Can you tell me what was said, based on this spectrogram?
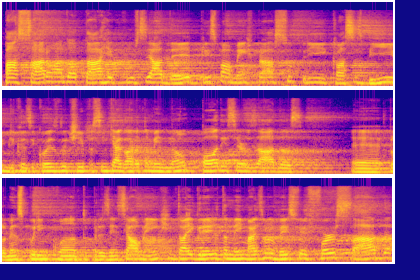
passaram a adotar recursos AD, principalmente para suprir classes bíblicas e coisas do tipo, assim, que agora também não podem ser usadas, é, pelo menos por enquanto, presencialmente. Então a igreja também, mais uma vez, foi forçada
